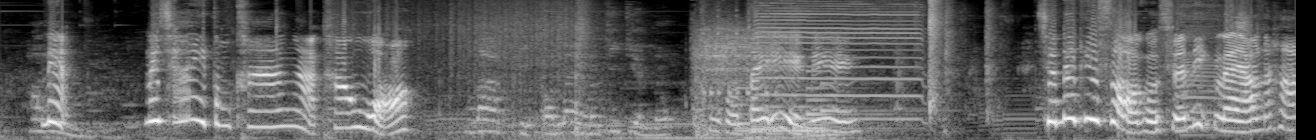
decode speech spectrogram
ๆเนี่ย ไม่ใช่ตรงคางอะเข้าเหรอลากผิดตอนแรกแล้วที่เกียจลบคือของไตเอกนี่เองฉันได้ที่สองของฉันอีกแล้วนะคะ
